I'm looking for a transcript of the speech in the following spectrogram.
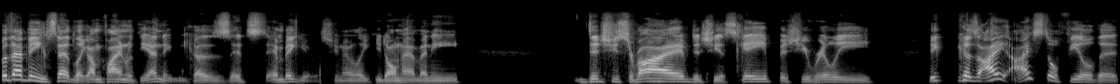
But that being said like i'm fine with the ending because it's ambiguous you know like you don't have any did she survive? Did she escape? Is she really because i i still feel that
